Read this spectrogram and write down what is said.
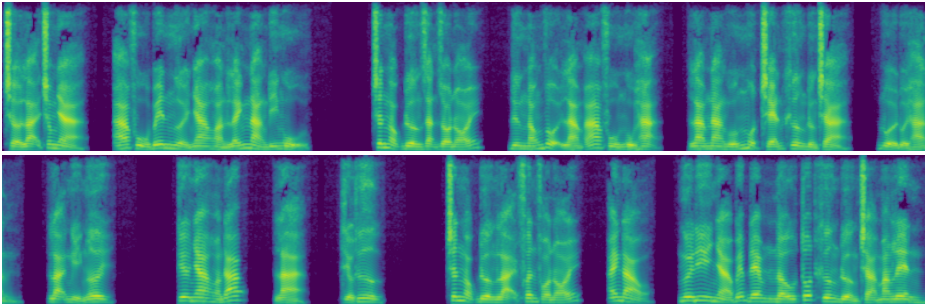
trở lại trong nhà, A Phủ bên người nha hoàn lãnh nàng đi ngủ. Chân ngọc đường dặn dò nói, đừng nóng vội làm A Phủ ngủ hạ, làm nàng uống một chén khương đường trà, đuổi đuổi hẳn, lại nghỉ ngơi. Kia nha hoàn đáp, là, tiểu thư. Chân Ngọc Đường lại phân phó nói, anh đào, ngươi đi nhà bếp đem nấu tốt khương đường trà mang lên,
